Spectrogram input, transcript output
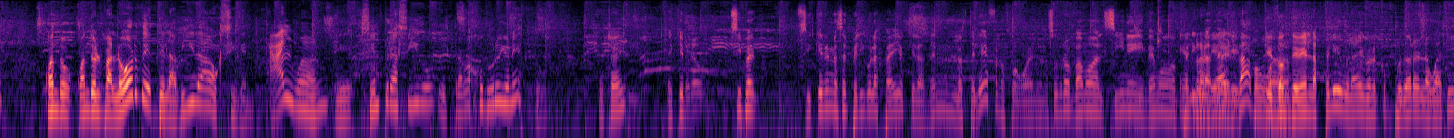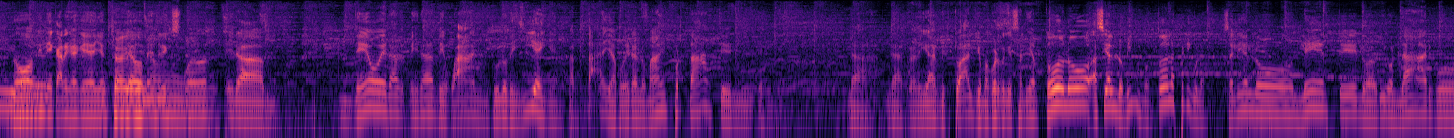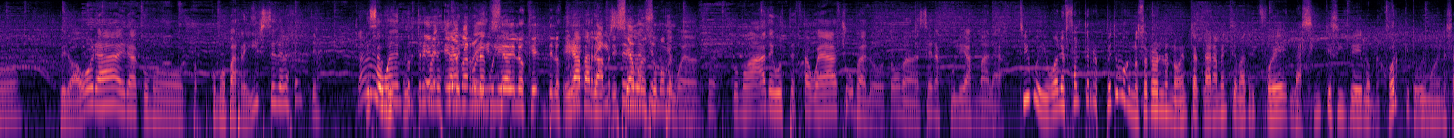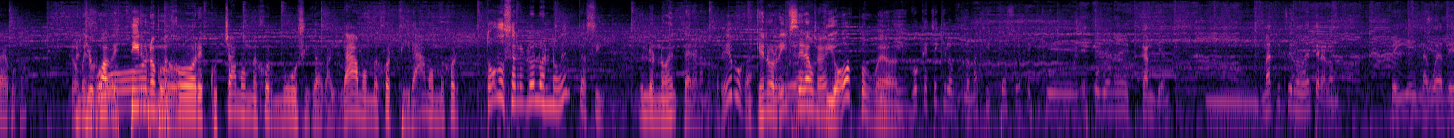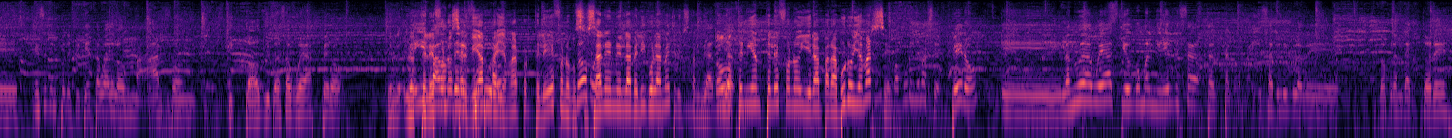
Cuando, cuando el valor de, de la vida occidental, weón, eh, siempre ha sido el trabajo duro y honesto. ¿Cachai? Es que Pero si, pa- si quieren hacer películas para ellos, que las den en los teléfonos, pues bueno. Nosotros vamos al cine y vemos En películas de verdad, que, que es donde ven las películas ahí con el computador en la guatita. No, a mí eh. me carga que hayan cambiado No, Matrix, weón. Era. Neo era, era de One y tú lo veías y en pantalla, pues era lo más importante. el- el- la, la realidad virtual. Yo me acuerdo que salían todos los. hacían lo mismo en todas las películas. Salían los lentes, los abrigos largos. Pero ahora era como, como para reírse de la gente. Claro, Esa weá encontré con esta era para película culiada. de los que, de los que Era para la de apreciamos la en su momento. weón. Como, ah, te gusta esta weá, chúpalo, toma, escenas culiadas malas. Sí, pues igual es falta de respeto porque nosotros en los 90 claramente Matrix fue la síntesis de lo mejor que tuvimos en esa época. Lo Nos llevó a vestirnos po. mejor, escuchamos mejor música, bailamos mejor, tiramos mejor. Todo se arregló en los 90, sí. En los 90 era la mejor época. Y Keanu Reeves era un dios, pues, weón. y vos caché que lo, lo más chistoso es que estos weones cambian. Y Matrix en los 90 era la. Veíais la weá de. En ese tiempo existía esta weá de los smartphones, TikTok y todas esas weas, pero. Los teléfonos servían para llamar por teléfono, pues No, si pues- salen en la película Matrix también. Ya- Todos ya- tenían teléfono y era para puro llamarse. Para puro llamarse. Pero eh, la nueva wea quedó como al nivel de esa. ¿Te, te acordáis? Esa película de dos grandes actores,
